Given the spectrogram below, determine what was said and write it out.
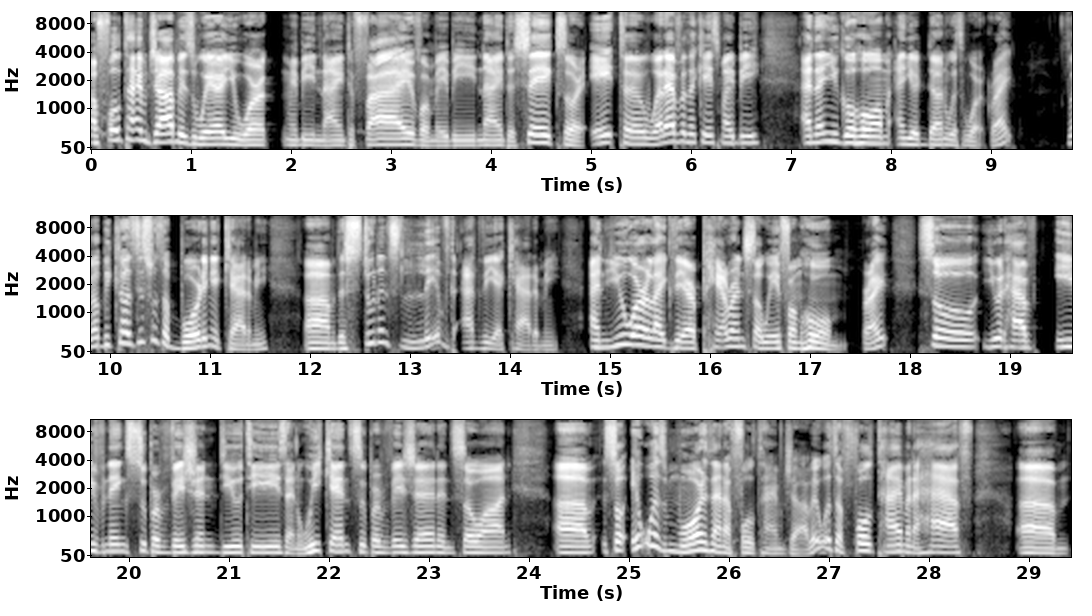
a full-time job is where you work maybe 9 to 5 or maybe 9 to 6 or 8 to whatever the case might be and then you go home and you're done with work, right? Well, because this was a boarding academy, um, the students lived at the academy, and you were like their parents away from home, right? So you would have evening supervision duties and weekend supervision and so on. Um, so it was more than a full time job. It was a full time and a half um,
